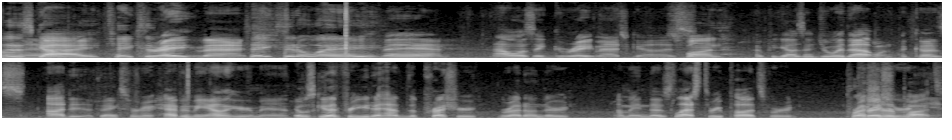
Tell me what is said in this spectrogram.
oh, this man. guy. Takes Great match. it takes it away. Man, that was a great match, guys. It's fun. Hope you guys enjoyed that one because I did. Thanks for having me out here, man. It was good for you to have the pressure right under. I mean, those last three putts were Pressure, putts.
